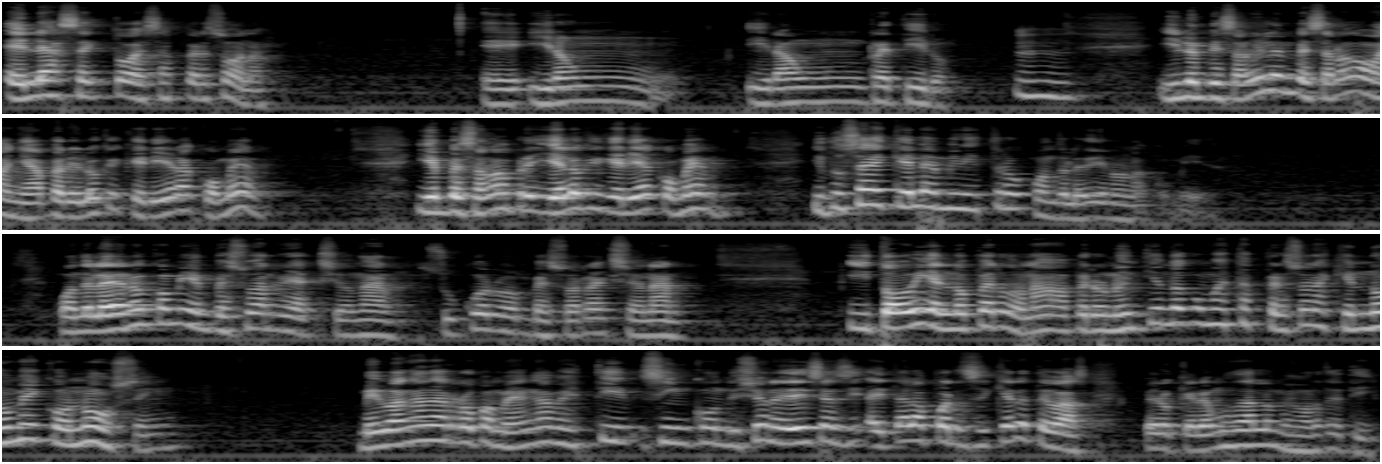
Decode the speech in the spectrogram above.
él le aceptó a esas personas eh, ir, a un, ir a un retiro. Ujú. Y lo empezaron y lo empezaron a bañar, pero él lo que quería era comer. Y empezaron a y él lo que quería comer. Y tú sabes qué le administró cuando le dieron la comida. Cuando le dieron comida empezó a reaccionar, su cuerpo empezó a reaccionar. Y todavía él no perdonaba, pero no entiendo cómo estas personas que no me conocen me van a dar ropa, me van a vestir sin condiciones. Y dicen, "Sí, ahí está la puerta, si quieres te vas, pero queremos dar lo mejor de ti.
